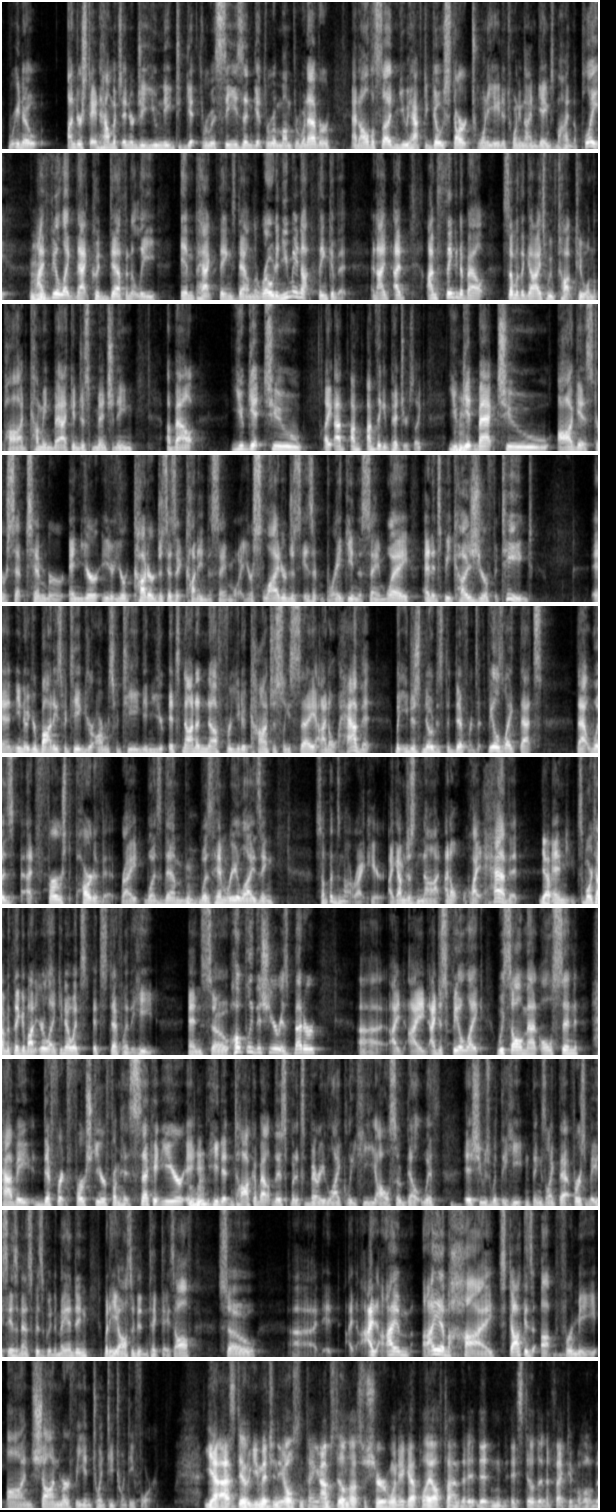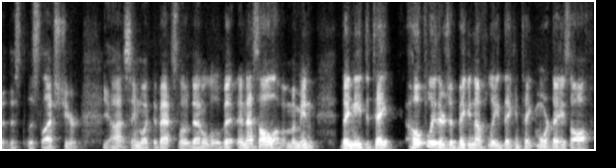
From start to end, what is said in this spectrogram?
you know, understand how much energy you need to get through a season, get through a month or whatever, and all of a sudden you have to go start 28 to 29 games behind the plate. Mm-hmm. I feel like that could definitely impact things down the road, and you may not think of it. And I, I I'm thinking about some of the guys we've talked to on the pod coming back and just mentioning about you get to like I'm, I'm thinking pitchers. Like you mm-hmm. get back to August or September, and your you know your cutter just isn't cutting the same way. Your slider just isn't breaking the same way, and it's because you're fatigued, and you know your body's fatigued, your arms fatigued, and you it's not enough for you to consciously say I don't have it, but you just notice the difference. It feels like that's that was at first part of it, right? Was them mm-hmm. was him realizing something's not right here. Like I'm just not. I don't quite have it. Yep. And it's more time to think about it. You're like, you know, it's it's definitely the heat. And so hopefully this year is better. Uh, I, I I just feel like we saw Matt Olson have a different first year from his second year. Mm-hmm. He didn't talk about this, but it's very likely he also dealt with issues with the heat and things like that. First base isn't as physically demanding, but he also didn't take days off. So uh, it, I, I, I'm I am high. Stock is up for me on Sean Murphy in 2024. Yeah, I still you mentioned the Olson thing. I'm still not so sure when it got playoff time that it didn't it still didn't affect him a little bit this this last year. Yeah. Uh, it seemed like the bat slowed down a little bit, and that's all of them. I mean, they need to take. Hopefully, there's a big enough lead they can take more days off.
